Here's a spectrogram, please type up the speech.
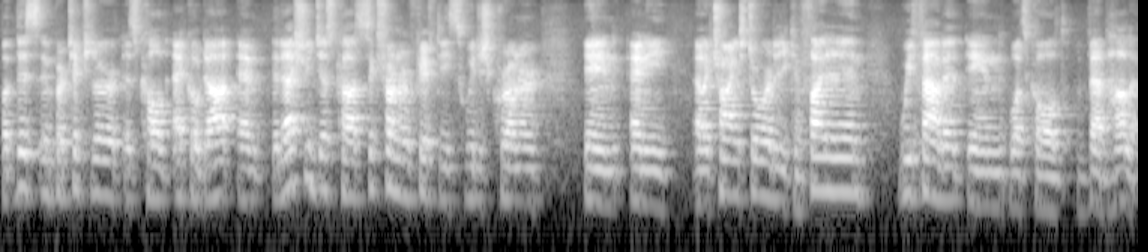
but this in particular is called Echo Dot and it actually just costs 650 Swedish kroner in any electronic store that you can find it in. We found it in what's called Webhallen.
